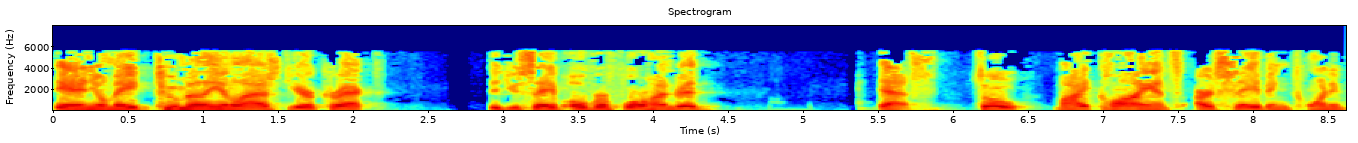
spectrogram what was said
Daniel made 2 million last year, correct? Did you save over 400? Yes. So my clients are saving 20%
